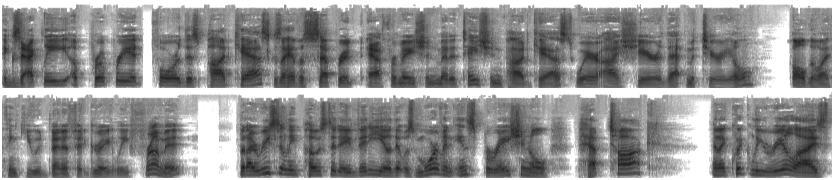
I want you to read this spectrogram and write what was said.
exactly appropriate for this podcast because I have a separate affirmation meditation podcast where I share that material, although I think you would benefit greatly from it. But I recently posted a video that was more of an inspirational pep talk and I quickly realized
